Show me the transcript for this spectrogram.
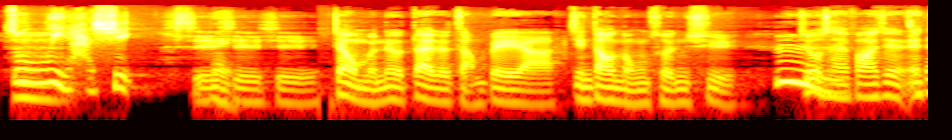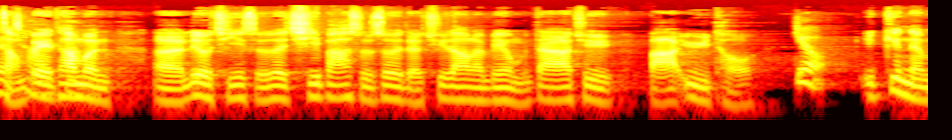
注意学习。是是是，像我们就带着长辈啊进到农村去，结果才发现，哎，长辈他们呃六七十岁、七八十岁的去到那边，我们带他去拔芋头。已经咧毋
